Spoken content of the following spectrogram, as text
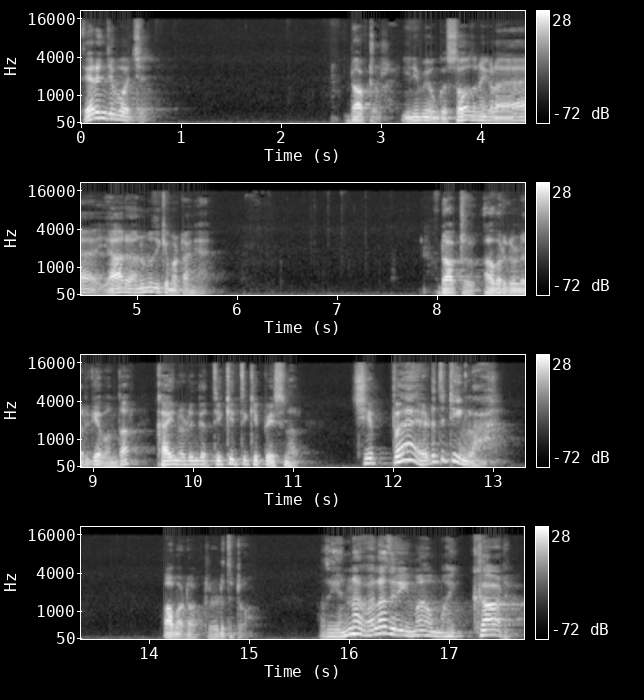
தெரிஞ்சு போச்சு. டாக்டர் இனிமேல் உங்கள் சோதனைகளை யாரும் அனுமதிக்க மாட்டாங்க. டாக்டர் அவர்கள் அருகே வந்தார் கை நடுங்க திக்கி திக்கி பேசினார். சிப்ப எடுத்துட்டீங்களா? ஆமாம் டாக்டர் எடுத்துட்டோம். அது என்ன வேலை தெரியுமா? Oh மை காட்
